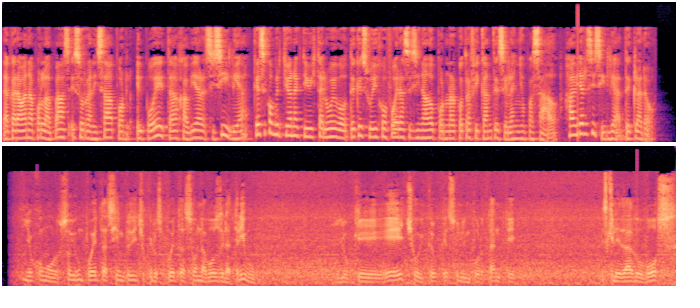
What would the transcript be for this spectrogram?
La caravana por la paz es organizada por el poeta Javier Sicilia, que se convirtió en activista luego de que su hijo fuera asesinado por narcotraficantes el año pasado. Javier Sicilia declaró. Yo como soy un poeta siempre he dicho que los poetas son la voz de la tribu. Lo que he hecho, y creo que es lo importante, es que le he dado voz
